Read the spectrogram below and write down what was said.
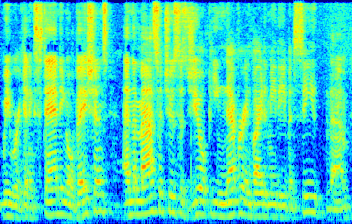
We were getting standing ovations, and the Massachusetts GOP never invited me to even see them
